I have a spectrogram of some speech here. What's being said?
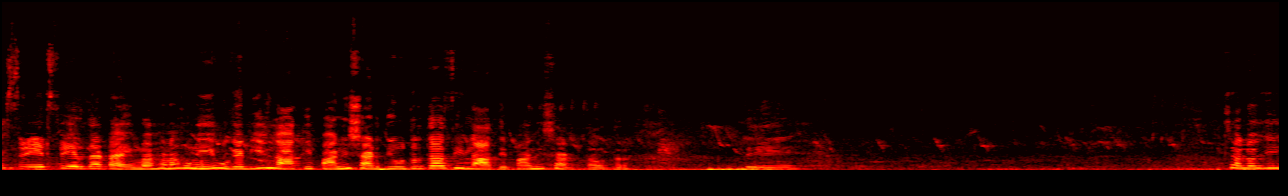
ਸਵੇਰ ਸਵੇਰ ਦਾ ਟਾਈਮ ਆ ਹਨਾ? ਹੁਣ ਇਹ ਹੋ ਗਿਆ ਵੀ ਇਹ ਲਾ ਕੇ ਪਾਣੀ ਛੱਡ ਦਿਓ ਉਧਰ ਤਾਂ ਅਸੀਂ ਲਾ ਤੇ ਪਾਣੀ ਛੱਡਤਾ ਉਧਰ। ਤੇ ਚਲੋ ਜੀ,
